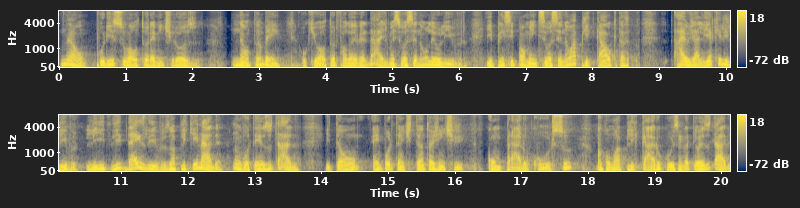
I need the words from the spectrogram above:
Não. Por isso o autor é mentiroso? Não também. O que o autor falou é verdade, mas se você não lê o livro, e principalmente se você não aplicar o que está. Ah, eu já li aquele livro, li, li 10 livros, não apliquei nada, não vou ter resultado. Então, é importante tanto a gente comprar o curso, como aplicar o curso para ter o resultado.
